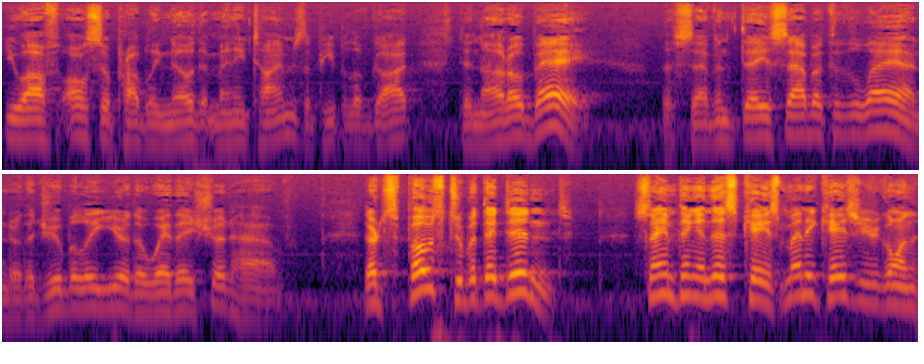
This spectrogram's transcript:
You also probably know that many times the people of God did not obey the seventh day Sabbath of the land or the Jubilee year the way they should have. They're supposed to, but they didn't. Same thing in this case. Many cases you're going,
